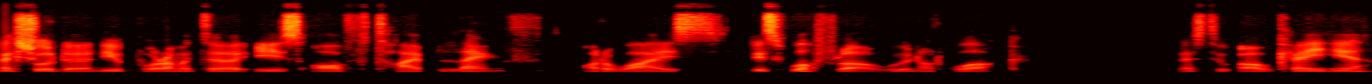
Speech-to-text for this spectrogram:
Make sure the new parameter is of type length, otherwise this workflow will not work. Let's do OK here,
